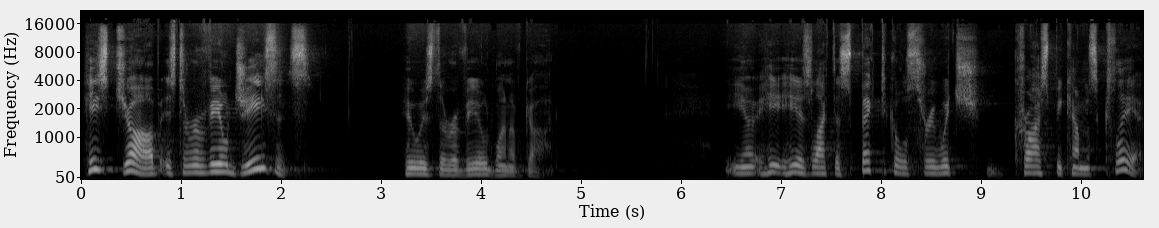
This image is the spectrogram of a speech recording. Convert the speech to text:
his job is to reveal Jesus, who is the revealed one of God. You know, he, he is like the spectacles through which Christ becomes clear.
